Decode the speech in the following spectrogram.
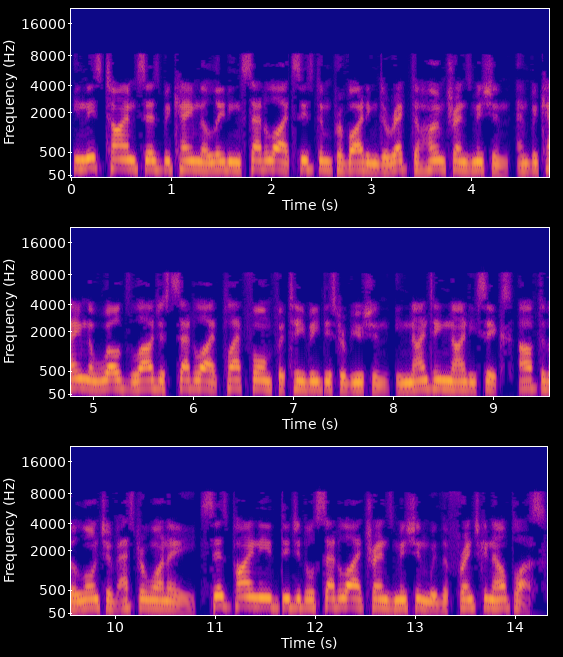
In this time SES became the leading satellite system providing direct-to-home transmission, and became the world's largest satellite platform for TV distribution. In 1996, after the launch of Astra 1E, SES pioneered digital satellite transmission with the French Canal Plus.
